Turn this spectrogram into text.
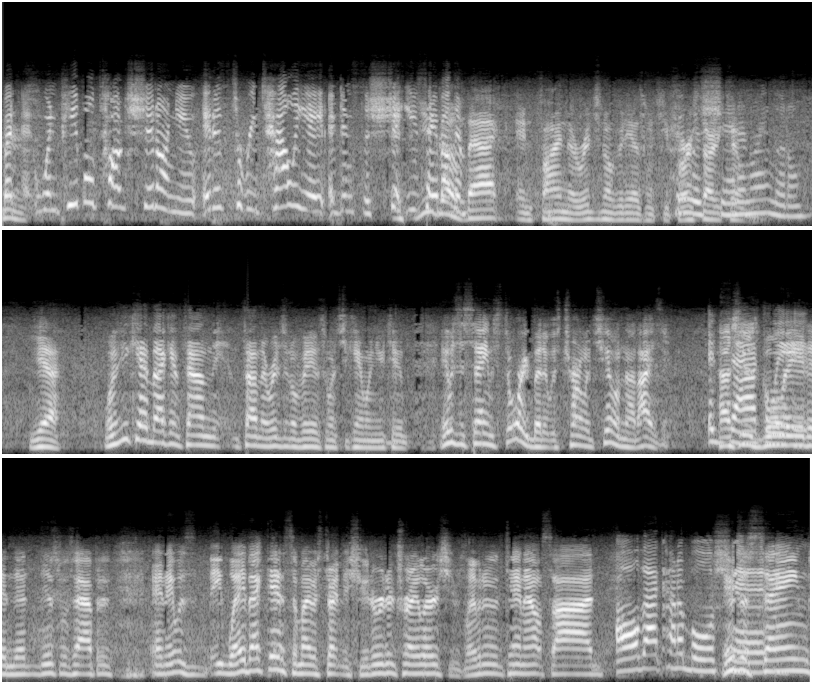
But Hmm. when people talk shit on you, it is to retaliate against the shit if you you say about them. go back and find the original videos when she Who first was started Shannon Ray Little? Yeah. Well, if you came back and found the found the original videos when she came on YouTube, it was the same story, but it was Charlie Chill, not Isaac. Exactly. How she was bullied and that this was happening, and it was way back then. Somebody was threatening to shoot her in her trailer. She was living in a tent outside. all that kind of bullshit. It was the same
